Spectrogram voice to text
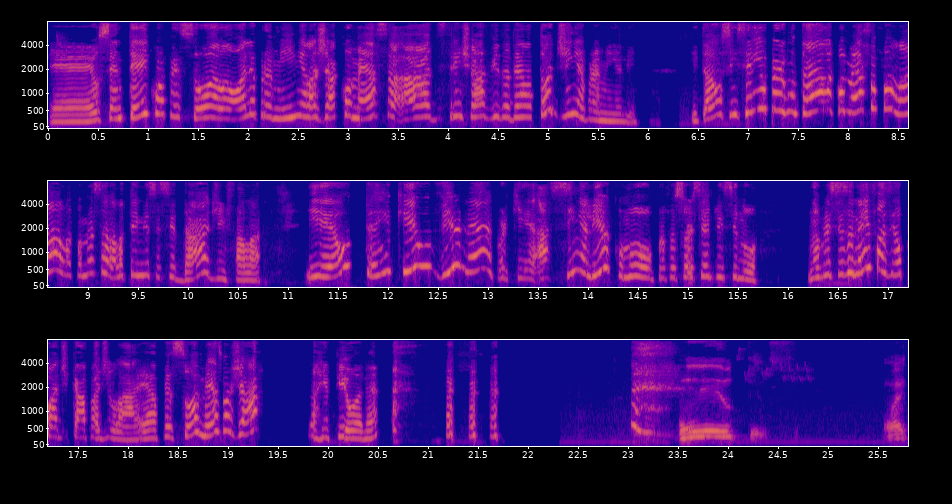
É, eu sentei com a pessoa, ela olha para mim, ela já começa a destrinchar a vida dela todinha para mim ali. Então, assim, sem eu perguntar, ela começa a falar, ela começa, ela tem necessidade em falar. E eu tenho que ouvir, né? Porque assim ali, como o professor sempre ensinou, não precisa nem fazer o pá de cá, pá de lá. É a pessoa mesma já arrepiou, né? Meu Deus. Olha.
